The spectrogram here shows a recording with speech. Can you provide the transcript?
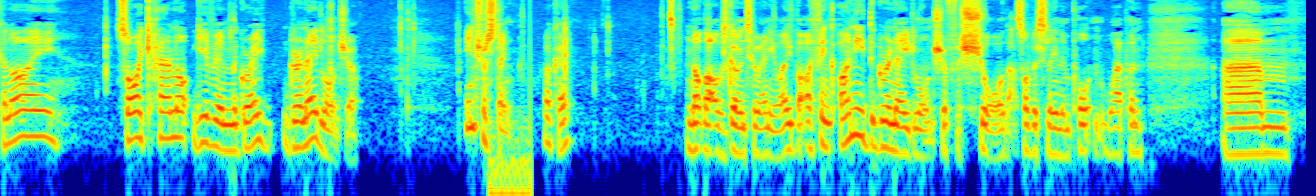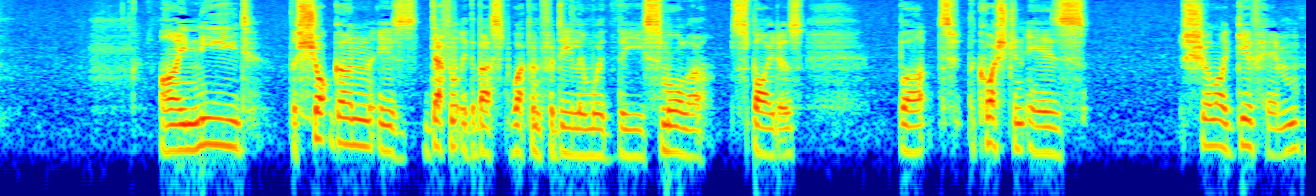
Can I... So I cannot give him the grenade launcher. Interesting. Okay. Not that I was going to anyway, but I think I need the grenade launcher for sure. That's obviously an important weapon. Um, I need the shotgun is definitely the best weapon for dealing with the smaller spiders. But the question is, shall I give him?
